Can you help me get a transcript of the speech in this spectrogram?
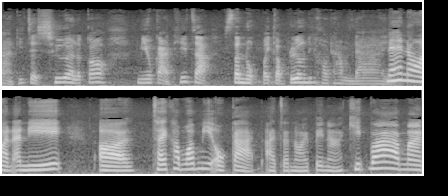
กาสที่จะเชื่อ แล้วก็มีโอกาสที่จะสนุกไปกับเรื่องที่เขาทำได้ แน่นอนอันนี้เอ่อ ใช้คำว่ามีโอกาสอาจจะน้อยไปนะ คิดว่ามัน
